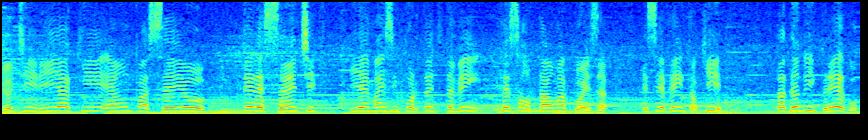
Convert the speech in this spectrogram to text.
Eu diria que é um passeio interessante e é mais importante também ressaltar uma coisa: esse evento aqui está dando emprego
